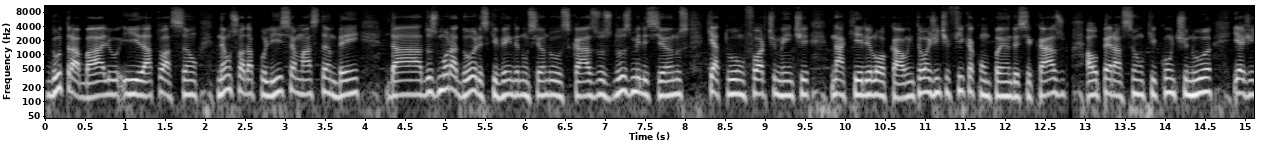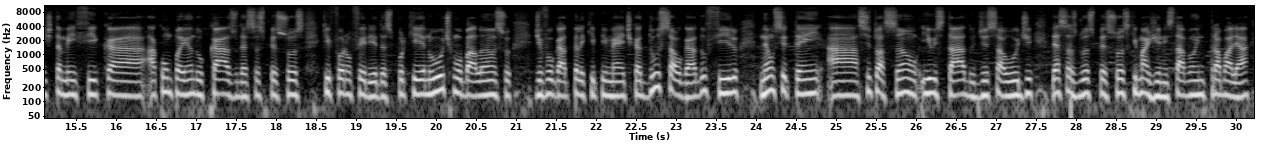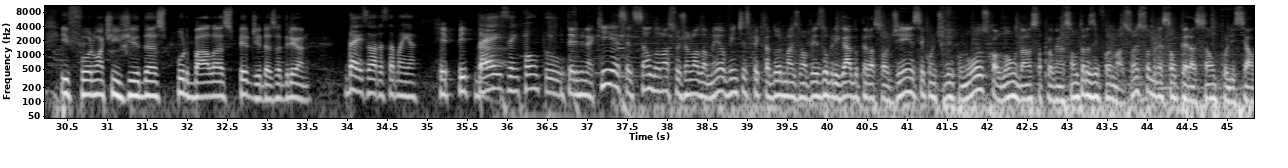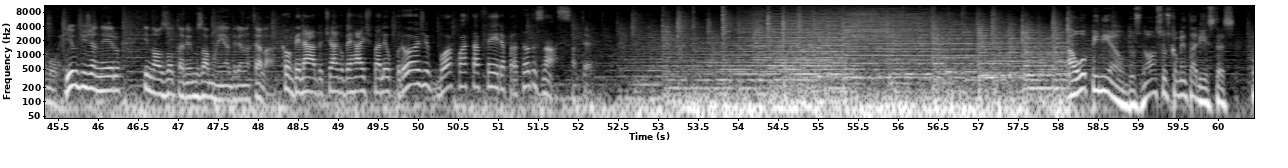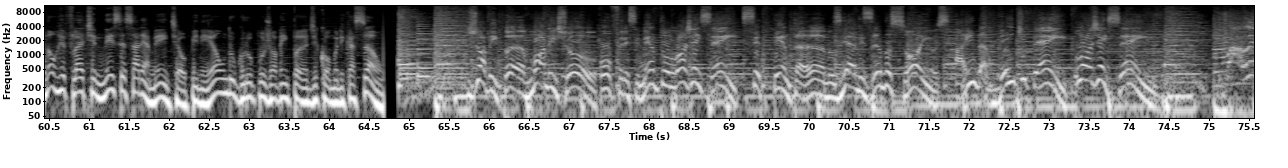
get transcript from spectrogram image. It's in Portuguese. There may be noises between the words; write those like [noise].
Do trabalho e da atuação não só da polícia, mas também da, dos moradores que vêm denunciando os casos dos milicianos que atuam fortemente naquele local. Então a gente fica acompanhando esse caso, a operação que continua e a gente também fica acompanhando o caso dessas pessoas que foram feridas, porque no último balanço divulgado pela equipe médica do Salgado Filho, não se tem a situação e o estado de saúde dessas duas pessoas que, imagina, estavam indo trabalhar e foram atingidas por balas perdidas. Adriano. 10 horas da manhã. Repita. 10 em ponto. E termina aqui essa edição do nosso Jornal da Manhã. Ouvinte espectador, mais uma vez, obrigado pela sua audiência. Continue conosco ao longo da nossa programação. Outras informações sobre essa operação policial no Rio de Janeiro. E nós voltaremos amanhã, Adriana Telar. Combinado. Tiago Berrais, valeu por hoje. Boa quarta-feira para todos nós. Até. A opinião dos nossos comentaristas não reflete necessariamente a opinião do Grupo Jovem Pan de Comunicação. Jovem Pan Morning Show. Oferecimento Loja e 100. 70 anos realizando sonhos. Ainda bem que tem. Loja e 100. Valeu, Loja 100!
